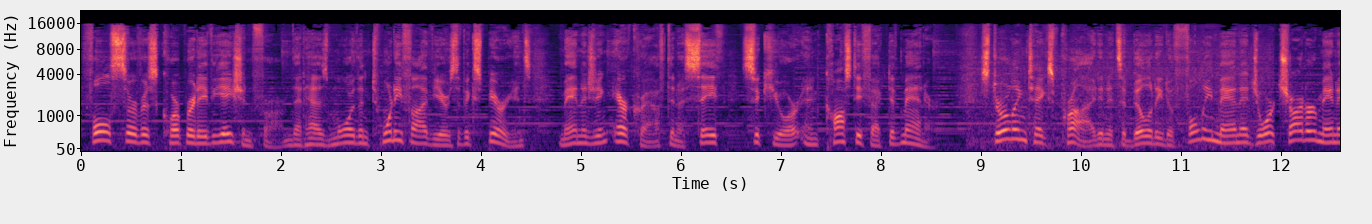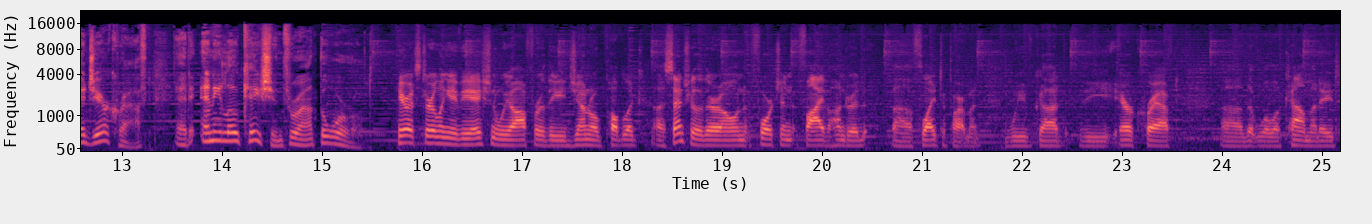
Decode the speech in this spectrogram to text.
full service corporate aviation firm that has more than 25 years of experience managing aircraft in a safe, secure, and cost effective manner. Sterling takes pride in its ability to fully manage or charter manage aircraft at any location throughout the world. Here at Sterling Aviation, we offer the general public essentially their own Fortune 500 uh, flight department. We've got the aircraft uh, that will accommodate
